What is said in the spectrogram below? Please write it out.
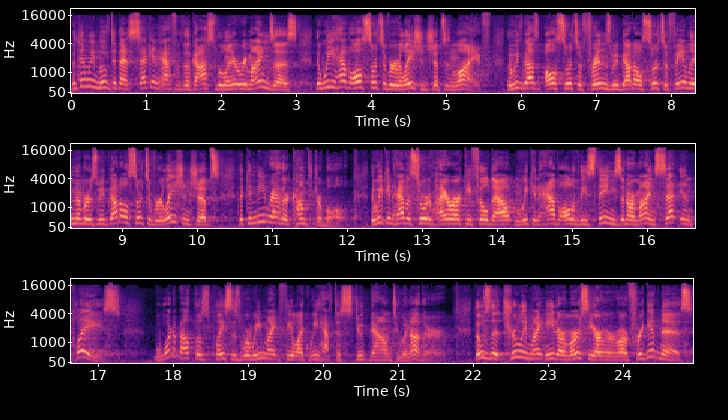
But then we move to that second half of the gospel, and it reminds us that we have all sorts of relationships in life. That we've got all sorts of friends, we've got all sorts of family members, we've got all sorts of relationships that can be rather comfortable. That we can have a sort of hierarchy filled out, and we can have all of these things in our minds set in place. But what about those places where we might feel like we have to stoop down to another? Those that truly might need our mercy, our, our, forgiveness,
